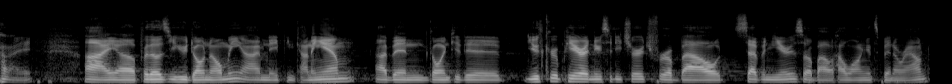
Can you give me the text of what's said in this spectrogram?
Hi. Hi. Uh, for those of you who don't know me, I'm Nathan Cunningham. I've been going to the youth group here at New City Church for about seven years, about how long it's been around.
